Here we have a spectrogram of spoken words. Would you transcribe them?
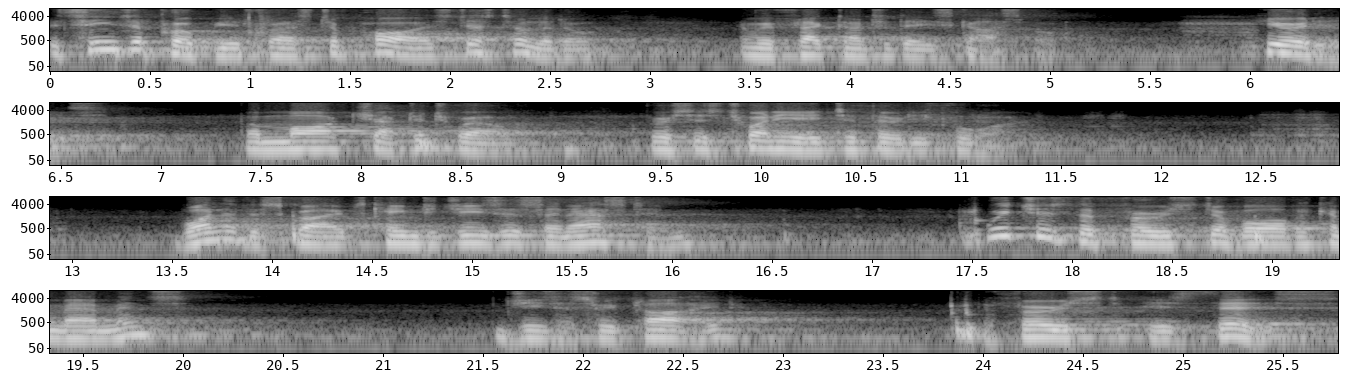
it seems appropriate for us to pause just a little and reflect on today's gospel. Here it is from Mark chapter 12, verses 28 to 34. One of the scribes came to Jesus and asked him, Which is the first of all the commandments? Jesus replied, The first is this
